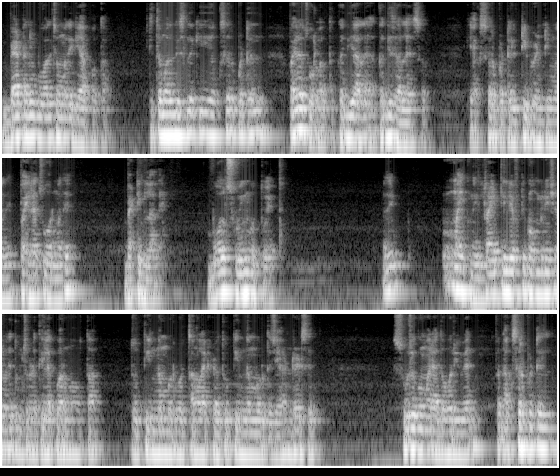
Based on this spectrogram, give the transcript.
बॅट आणि बॉलच्या मध्ये गॅप होता. तिथं मला दिसलं की अक्षर पटेल पहिल्याच चोर होता. कधी आला कधी झालं आहे असं? की अक्षर पटेल टी ट्वेंटीमध्ये पहिल्याच ओव्हरमध्ये बॅटिंगला आलाय. बॉल स्विंग होतोय. म्हणजे माहीत नाही. राईटी लेफ्टी कॉम्बिनेशनमध्ये तुमच्याकडे तिलक वर्मा होता. जो तीन नंबरवर चांगला खेळतो तीन नंबरवर त्याचे हंड्रेड्स आहेत. सूर्यकुमार यादववर येऊयात. पण अक्षर पटेल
